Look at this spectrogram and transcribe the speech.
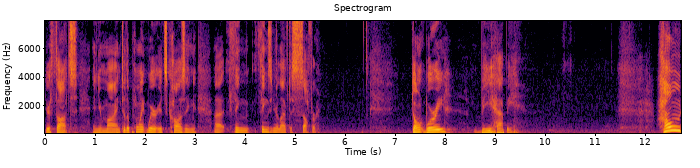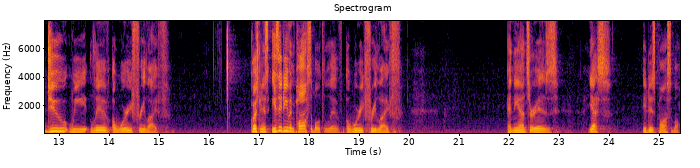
your thoughts and your mind to the point where it's causing uh, thing, things in your life to suffer. Don't worry, be happy. How do we live a worry free life? Question is Is it even possible to live a worry free life? And the answer is yes, it is possible.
